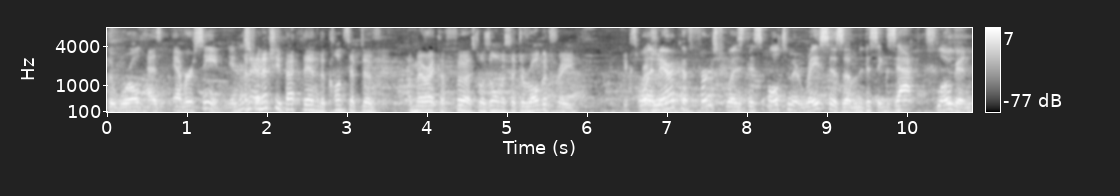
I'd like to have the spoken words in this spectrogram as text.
the world has ever seen in And, history. and actually, back then, the concept of America first was almost a derogatory expression. Well, America First was this ultimate racism, this exact slogan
